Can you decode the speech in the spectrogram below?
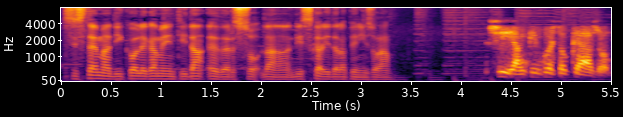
sistema di collegamenti da e verso la, gli scali della penisola? Sì, anche in questo caso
